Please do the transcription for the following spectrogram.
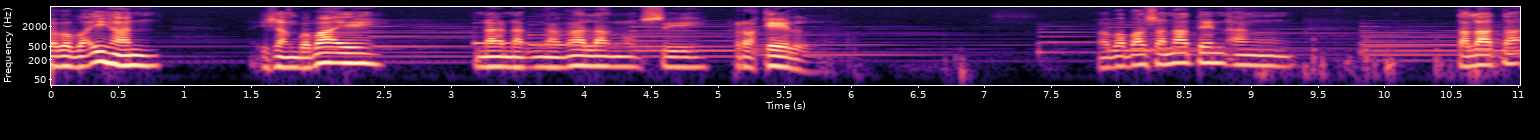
kababaihan isang babae na nagngangalang si Raquel. Mababasa natin ang talata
